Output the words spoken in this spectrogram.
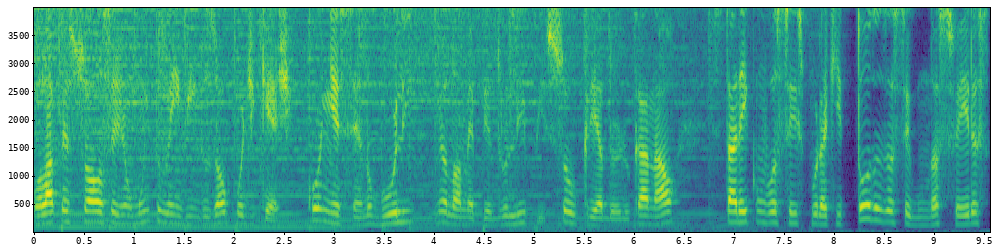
Olá pessoal, sejam muito bem-vindos ao podcast Conhecendo Bullying. Meu nome é Pedro Lipe, sou o criador do canal. Estarei com vocês por aqui todas as segundas-feiras,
